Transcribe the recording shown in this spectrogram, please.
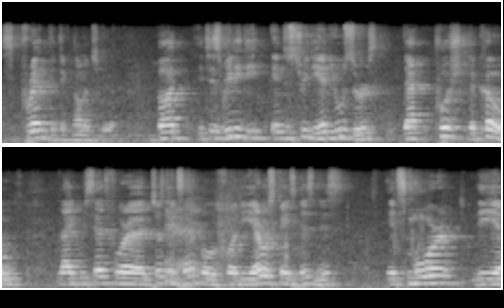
spread the technology. But it is really the industry, the end users that push the code. Like we said, for uh, just an example, for the aerospace business, it's more the, uh,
